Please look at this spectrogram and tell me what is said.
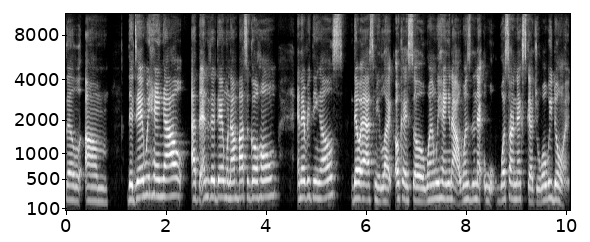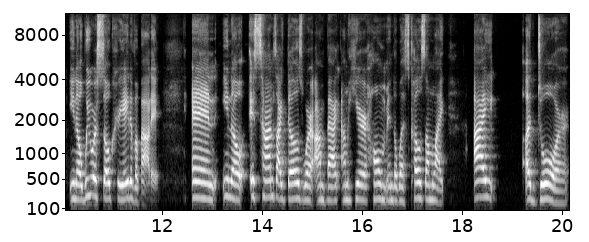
the um the day we hang out at the end of the day when I'm about to go home and everything else, they'll ask me like, okay, so when we hanging out? When's the next? What's our next schedule? What we doing? You know, we were so creative about it. And you know, it's times like those where I'm back, I'm here home in the West Coast. I'm like, I adore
